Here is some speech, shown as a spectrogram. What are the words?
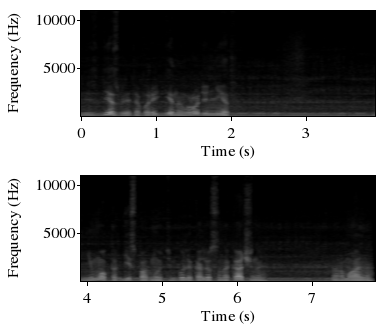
Пиздец, блядь, аборигены. Вроде нет. Не мог так диск погнуть, тем более колеса накачанные. Нормально.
